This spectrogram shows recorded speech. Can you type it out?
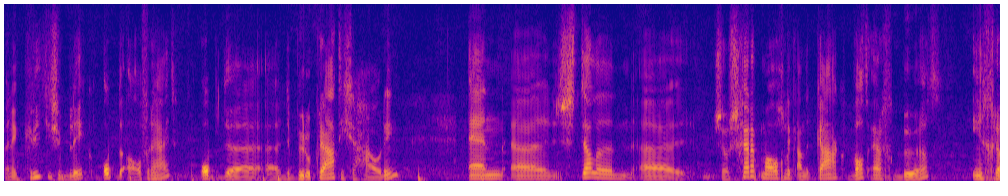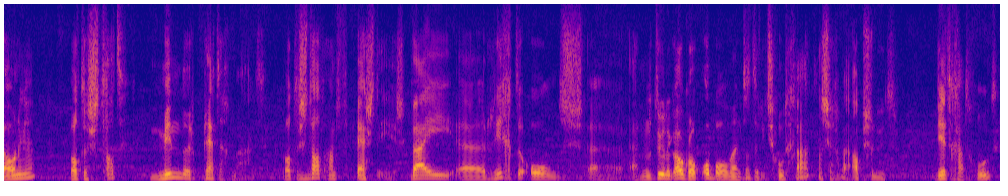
met een kritische blik op de overheid, op de, eh, de bureaucratische houding. En eh, stellen eh, zo scherp mogelijk aan de kaak wat er gebeurt in Groningen, wat de stad minder prettig maakt. Wat de stad aan het verpesten is. Wij eh, richten ons er natuurlijk ook op op het moment dat er iets goed gaat. Dan zeggen wij absoluut, dit gaat goed,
